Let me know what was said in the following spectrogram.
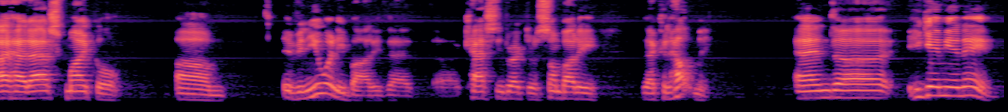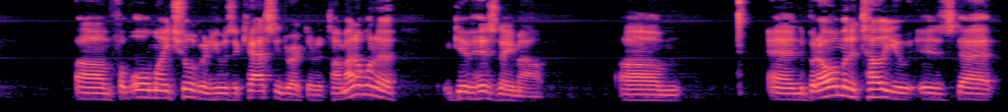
I had asked Michael um, if he knew anybody that uh, casting director or somebody that could help me. And uh, he gave me a name um, from All My Children. He was a casting director at the time. I don't want to give his name out. Um, and but all I'm going to tell you is that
